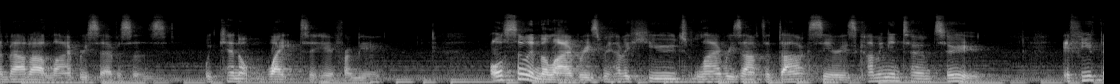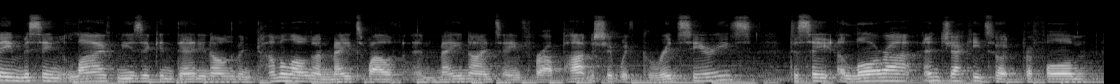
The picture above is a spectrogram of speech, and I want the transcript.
about our library services. We cannot wait to hear from you. Also, in the libraries, we have a huge Libraries After Dark series coming in term two. If you've been missing live music in Dandenong, then come along on May 12th and May 19th for our partnership with Grid series to see Alora and Jackie Toot perform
